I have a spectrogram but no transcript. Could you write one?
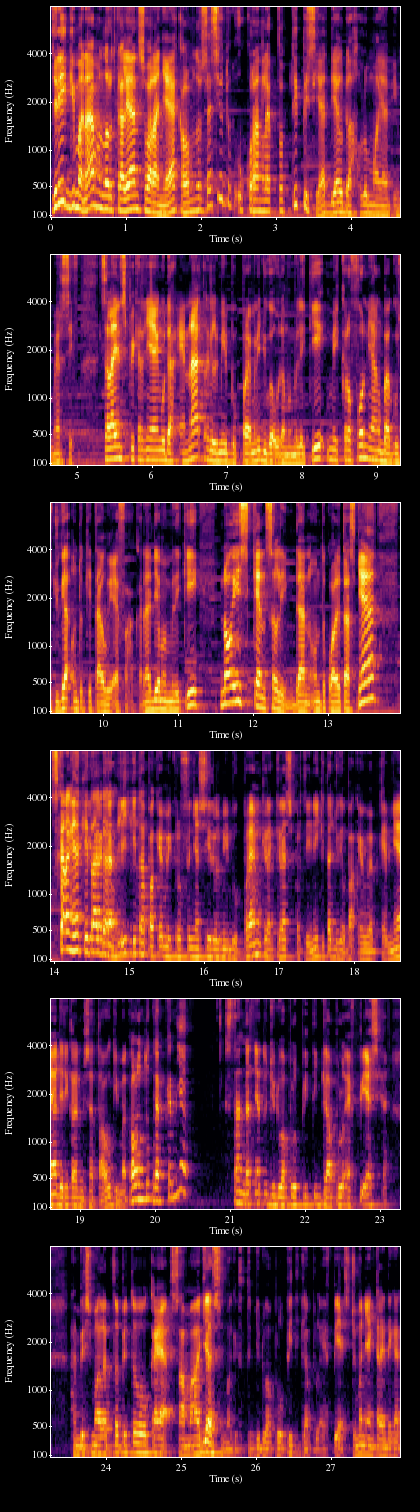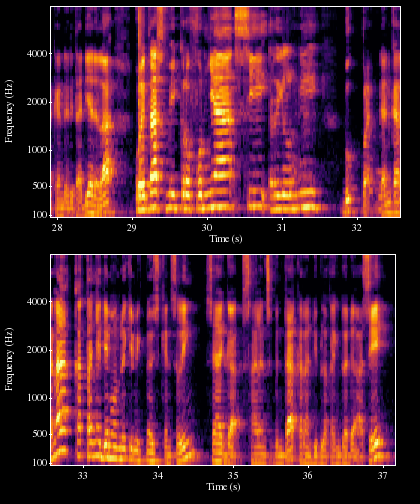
Jadi gimana menurut kalian suaranya? Kalau menurut saya sih untuk ukuran laptop tipis ya, dia udah lumayan imersif. Selain speakernya yang udah enak, Realme Book Prime ini juga udah memiliki mikrofon yang bagus juga untuk kita WFA. Karena dia memiliki noise cancelling. Dan untuk kualitasnya, sekarang ya kita, kita ganti. Kita pakai mikrofonnya si Realme Book Prime, kira-kira seperti ini. Kita juga pakai webcamnya, jadi kalian bisa tahu gimana. Kalau untuk webcamnya, standarnya 720p 30 fps ya hampir semua laptop itu kayak sama aja semua gitu 720p 30 fps cuman yang kalian dengarkan dari tadi adalah kualitas mikrofonnya si Realme Book Prime dan karena katanya dia memiliki mic noise cancelling saya agak silent sebentar karena di belakang itu ada AC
